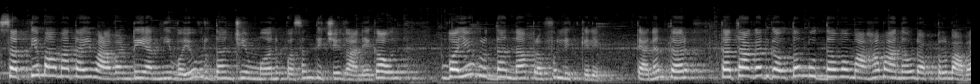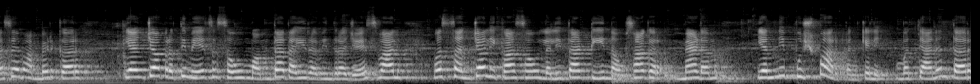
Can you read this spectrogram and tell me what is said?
Satyabhamatai Walwante यांनी वयोवृद्धांचे मन पसंतीचे गाणे गाऊन वयोवृद्धांना प्रफुल्लित केले. त्यानंतर तथागत गौतम बुद्ध व महामानव डॉक्टर बाबासाहेब आंबेडकर यांच्या प्रतिमेस सौ ममताताई रवींद्र जयस्वाल व संचालिका सौ ललिता टी नवसागर मॅडम यांनी पुष्प अर्पण केले व त्यानंतर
